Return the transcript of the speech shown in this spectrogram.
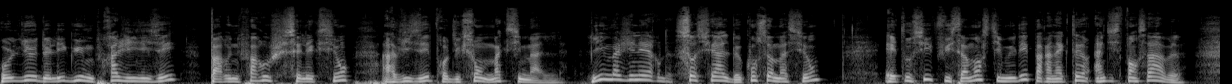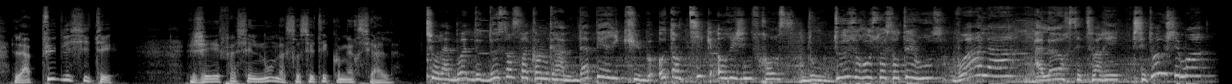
au lieu de légumes fragilisés par une farouche sélection à visée production maximale. L'imaginaire social de consommation est aussi puissamment stimulé par un acteur indispensable, la publicité. J'ai effacé le nom de la société commerciale. Sur la boîte de 250 grammes d'apéricube authentique origine France. Donc 2,71€. Voilà Alors, cette soirée, chez toi ou chez moi?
